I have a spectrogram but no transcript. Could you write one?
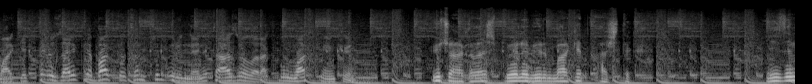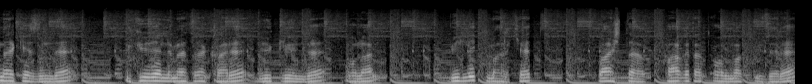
markette özellikle Bagdat'ın tüm ürünlerini taze olarak bulmak mümkün. Üç arkadaş böyle bir market açtık. Nizim merkezinde 250 metrekare büyüklüğünde olan birlik market başta Bağdat olmak üzere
